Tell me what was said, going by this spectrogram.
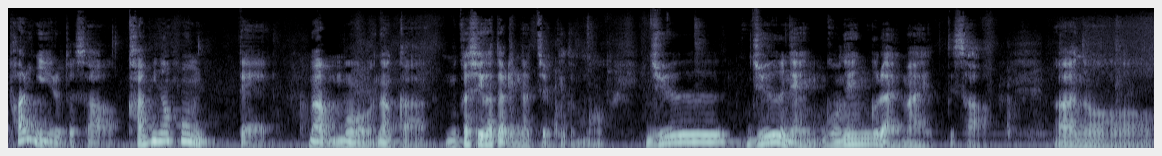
パリにいるとさ、紙の本って、まあもうなんか昔語りになっちゃうけども、10、10年、5年ぐらい前ってさ、あの、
